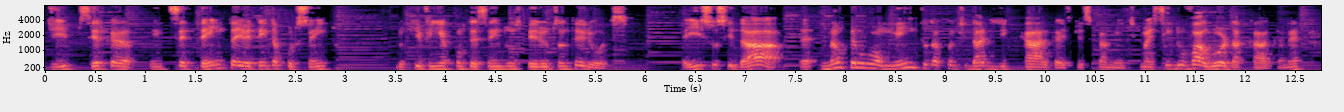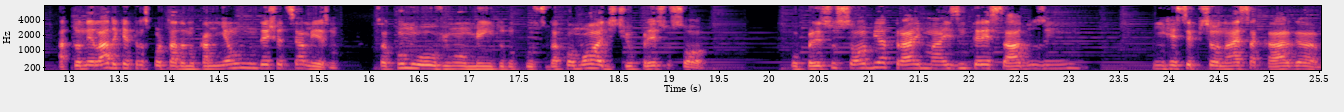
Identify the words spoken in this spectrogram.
de cerca entre 70% e 80% do que vinha acontecendo nos períodos anteriores. Isso se dá é, não pelo aumento da quantidade de carga especificamente, mas sim do valor da carga. Né? A tonelada que é transportada no caminhão não deixa de ser a mesma. Só como houve um aumento do custo da commodity, o preço sobe. O preço sobe e atrai mais interessados em, em recepcionar essa carga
